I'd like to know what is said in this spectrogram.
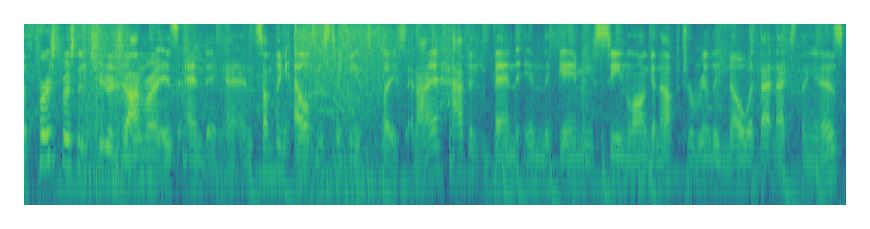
the first person shooter genre is ending and something else is taking its place and I haven't been in the gaming scene long enough to really know what that next thing is.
